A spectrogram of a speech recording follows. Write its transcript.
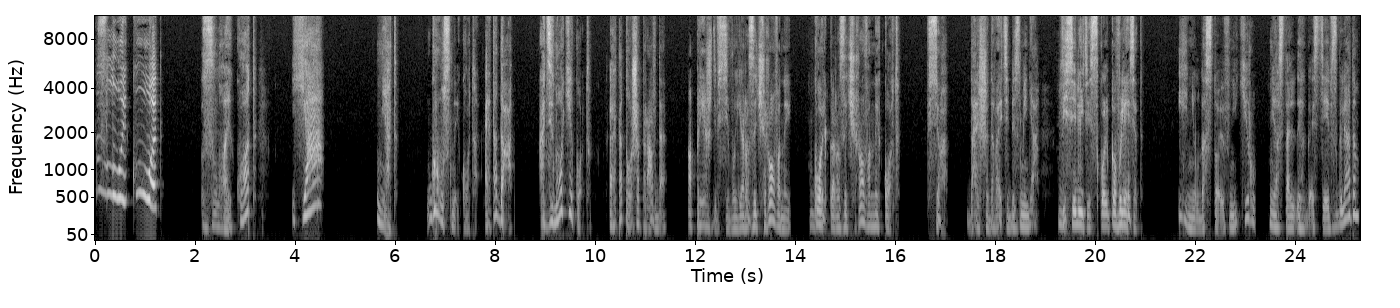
Злой кот!» «Злой кот? Я? Нет, грустный кот — это да. Одинокий кот — это тоже правда. А прежде всего я разочарованный, горько разочарованный кот. Все, дальше давайте без меня. Веселитесь, сколько влезет!» И, не удостоив ни Киру, ни остальных гостей взглядом,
